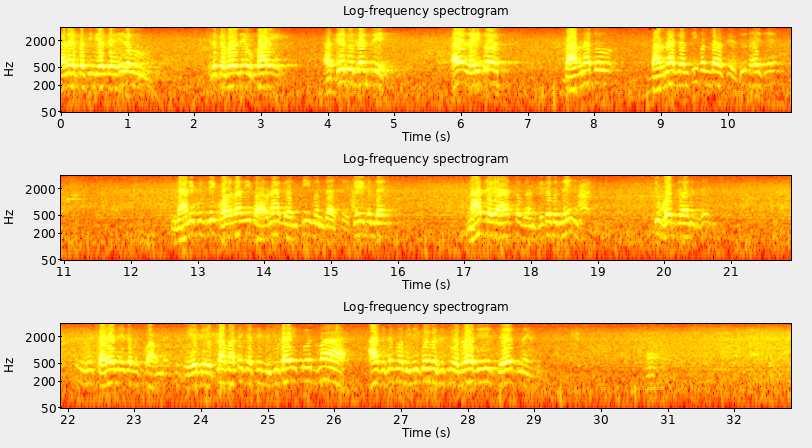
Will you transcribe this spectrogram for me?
અને પછી ઘેર બેસી રહ્યું એટલે પ્રભાવ ઉપાય હશે તો જલશે હવે નહીં તો ભાવના તો ભાવના ગ્રંથિ બંધાશે શું થાય છે? જ્ઞાની પુરુષની ખોલવાની ભાવના ગ્રંથિ બંધાશે કેવી બંધાય ના જગ્યા તો ગ્રંથિ તો બંધાય ને. શું ખોટ જવાનું છે? કરે નહીં તો પછી કામ નહીં. એટલા માટે કે છે બીજું કઈ શોધમાં આ જગતમાં બીજી કોઈ વસ્તુ શોધવા જેવી છે જ નહીં.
